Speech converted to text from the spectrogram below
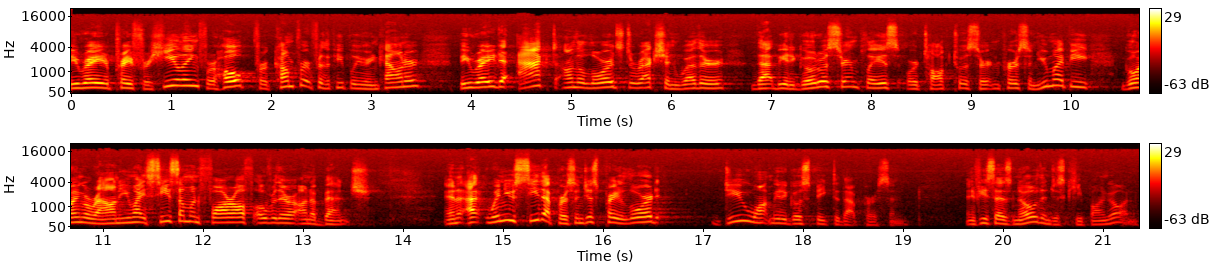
Be ready to pray for healing, for hope, for comfort for the people you encounter. Be ready to act on the Lord's direction, whether that be to go to a certain place or talk to a certain person. You might be going around, and you might see someone far off over there on a bench. And at, when you see that person, just pray, Lord, do you want me to go speak to that person? And if he says no, then just keep on going.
